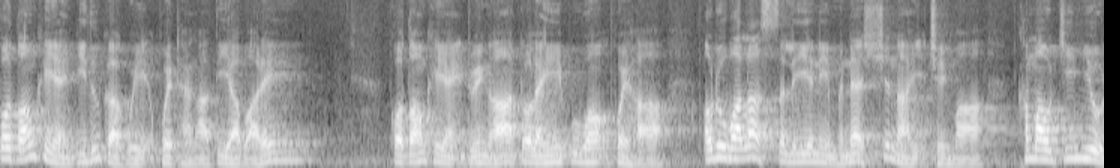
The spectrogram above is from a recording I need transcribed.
ကော့တောင်းခရိုင်ပြည်သူ့ကာကွယ်ရေးအဖွဲ့ထံကသိရပါဗျ။ကော့တောင်းခရိုင်အတွင်းကတော်လန်ရေးပူးပေါင်းအဖွဲ့ဟာအော်တိုဘာလ14ရက်နေ့မနက်8နာရီအချိန်မှာခမောက်ကြီးမြို့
